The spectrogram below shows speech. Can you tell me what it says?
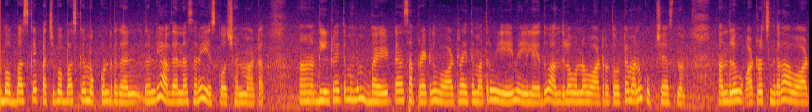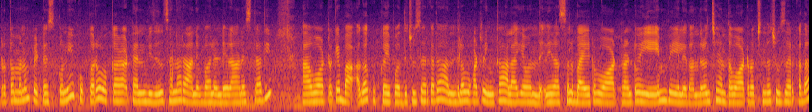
బొబ్బాస్కాయ పచ్చి బొబ్బాస్కాయ మొక్క ఉంటుంది కదండి అదన్నా సరే వేసుకోవచ్చు అనమాట దీంట్లో అయితే మనం బయట సపరేట్గా వాటర్ అయితే మాత్రం ఏం వేయలేదు. అందులో ఉన్న వాటర్ తోటే మనం కుక్ చేస్తున్నాం. అందులో వాటర్ వచ్చింది కదా ఆ వాటర్తో మనం పెట్టేసుకొని కుక్కర్ ఒక టెన్ విజిల్స్ అన్న రానివ్వాలండి. రానిస్తే అది ఆ వాటర్కే బాగా కుక్ అయిపోద్ది. చూసారు కదా అందులో వాటర్ ఇంకా అలాగే ఉంది. నేను అసలు బయట వాటర్ అంటూ ఏం వేయలేదు. అందులోంచి ఎంత వాటర్ వచ్చిందో చూసారు కదా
